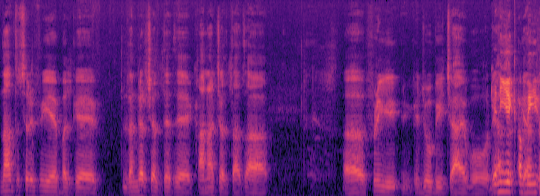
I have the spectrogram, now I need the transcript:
ना तो सिर्फ़ ये बल्कि लंगर चलते थे खाना चलता था फ्री जो भी चाहे वो यानी एक अमीर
